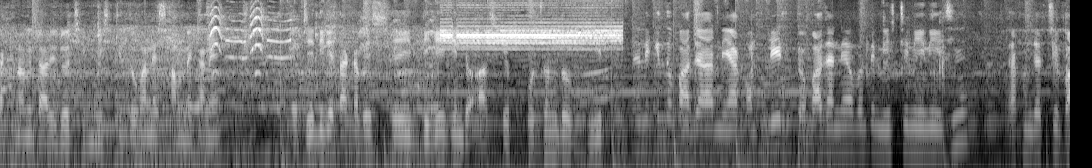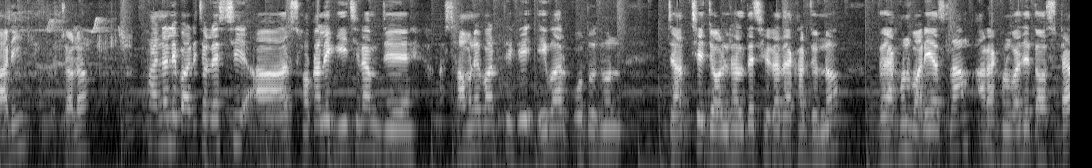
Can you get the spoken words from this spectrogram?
এখন আমি দাঁড়িয়ে রয়েছি মিষ্টির দোকানের সামনেখানে। যেদিকে তাকাবে সেই দিকেই কিন্তু আজকে প্রচণ্ড ভিড়। কিন্তু বাজার নেওয়া কমপ্লিট তো বাজার নেওয়া বলতে মিষ্টি নিয়ে নিয়েছি। এখন যাচ্ছি বাড়ি চলো। ফাইনালি বাড়ি চলে এসেছি। আর সকালে গিয়েছিলাম যে সামনের বার থেকে এবার কতজন যাচ্ছে জল ঢালতে সেটা দেখার জন্য। তো এখন বাড়ি আসলাম, আর এখন বাজে দশটা।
